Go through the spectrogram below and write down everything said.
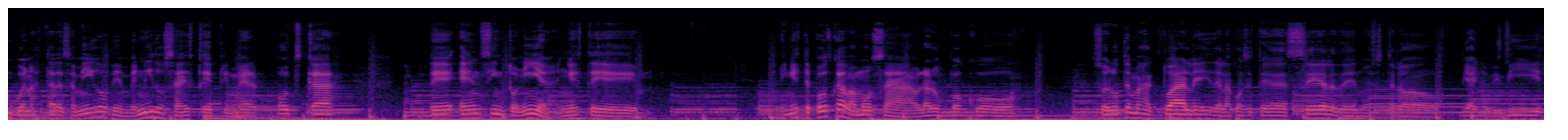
Buenas tardes amigos, bienvenidos a este primer podcast de En Sintonía. En este, en este podcast vamos a hablar un poco sobre los temas actuales, de la consistencia de ser, de nuestro diario vivir,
